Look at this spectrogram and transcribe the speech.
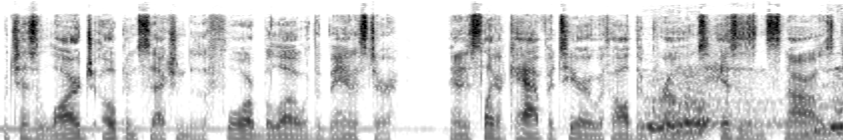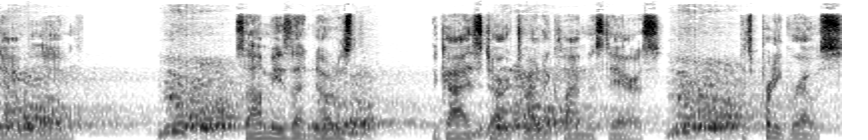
which has a large open section to the floor below the banister, and it's like a cafeteria with all the groans, hisses, and snarls down below. Zombies that notice the guys start trying to climb the stairs. It's pretty gross.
